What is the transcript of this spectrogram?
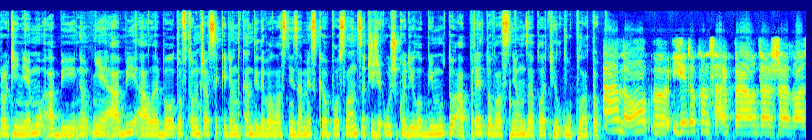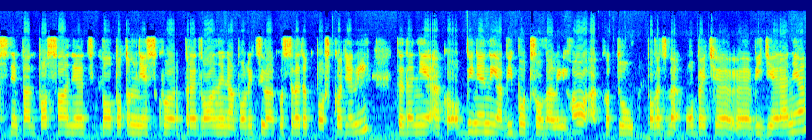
proti nemu, aby, no nie aby, ale bolo to v tom čase, keď on kandidoval vlastne za mestského poslanca, čiže uškodilo by mu to a preto vlastne on zaplatil úplatok. Áno, e, je dokonca aj pravda, že vlastne pán poslanec bol potom neskôr predvolaný na policiu ako svedok poškodený, teda nie ako obvinený a vypočúvali ho ako tu povedzme obeď e, vydierania.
